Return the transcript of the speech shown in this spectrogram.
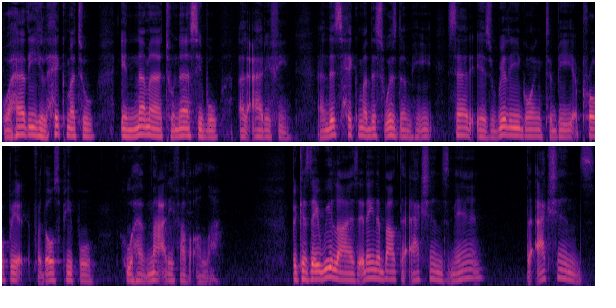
وهذه الحكمة إنما تناسب العارفين. And this hikmah, this wisdom, he said, is really going to be appropriate for those people who have ma'rif of Allah. Because they realize it ain't about the actions, man. The actions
